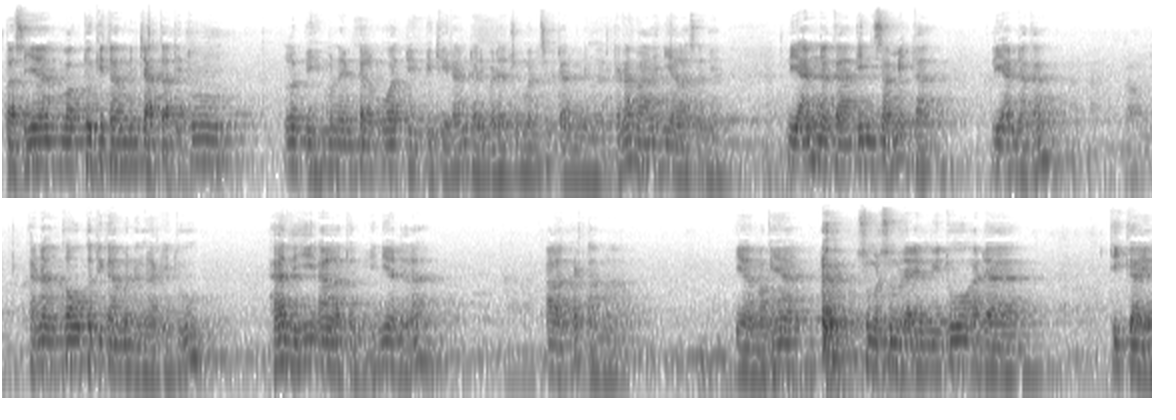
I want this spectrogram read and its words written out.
Bahasanya waktu kita mencatat itu lebih menempel kuat di pikiran daripada cuma sekedar mendengar. Kenapa? Ini alasannya. li'annaka in sami'ta li'annaka karena engkau ketika mendengar itu hadhihi alatun ini adalah alat pertama ya makanya sumber-sumber ilmu itu ada tiga ya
